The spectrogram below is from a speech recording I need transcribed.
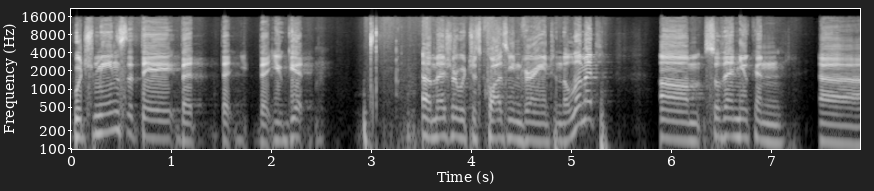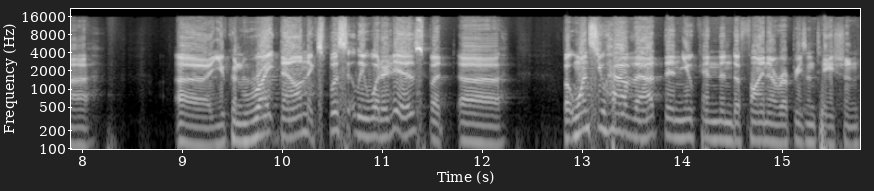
which means that, they, that, that, that you get a measure which is quasi-invariant in the limit. Um, so then you can, uh, uh, you can write down explicitly what it is, but, uh, but once you have that, then you can then define a representation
